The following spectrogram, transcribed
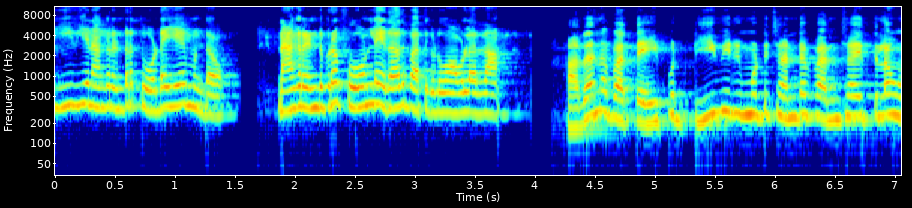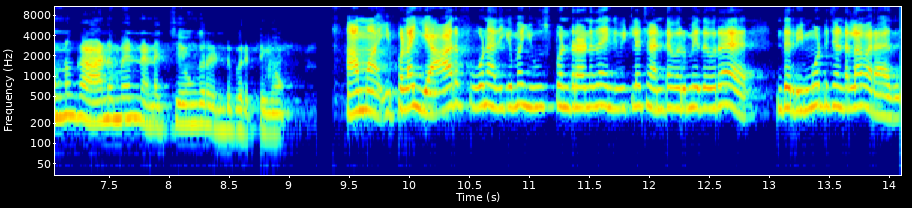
டிவியை நாங்க ரெண்டரை தொடையே மாட்டோம். நாங்க ரெண்டு பேரும் போன்ல ஏதாவது பாத்துக்கிடுவோம் அவ்வளவுதான். அதானே பார்த்தேன். இப்போ டிவி ரிமோட்டு சண்டை பஞ்சாயத்துலாம் ஒன்றும் காணுமேன்னு நினச்சேன் உங்க ரெண்டு பேர்ட்டையும் ஆமா இப்பெல்லாம் யார் ஃபோன் அதிகமா யூஸ் பண்றான்னு தான் எங்க வீட்ல சண்டை வருமே தவிர இந்த ரிமோட் சண்டைலாம் வராது.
